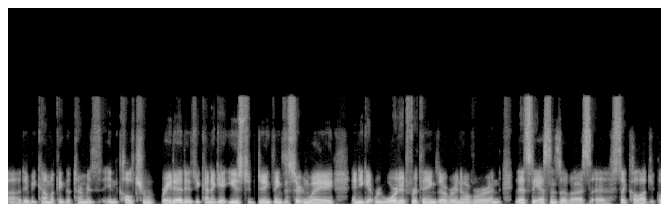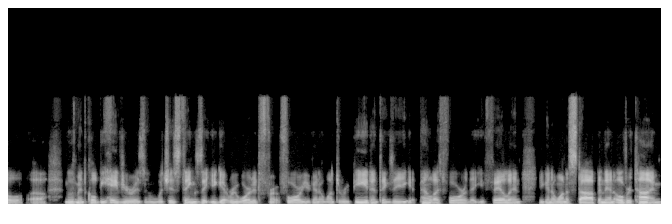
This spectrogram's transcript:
Uh, they become, I think the term is enculturated, as you kind of get used to doing things a certain way and you get rewarded for things over and over. And that's the essence of a, a psychological uh, movement called behaviorism, which is things that you get rewarded for, for you're going to want to repeat, and things that you get penalized for or that you fail in, you're going to want to stop. And then over time,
